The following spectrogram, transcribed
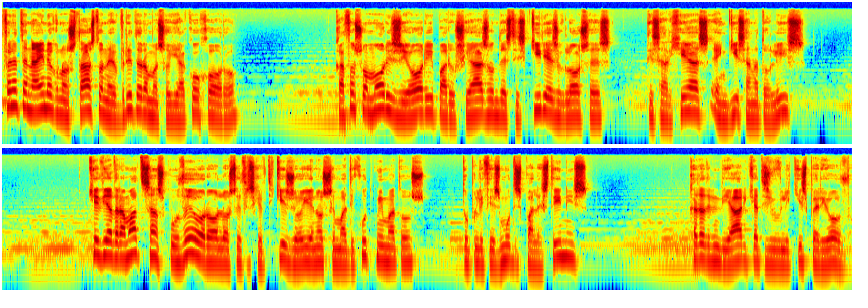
φαίνεται να είναι γνωστά στον ευρύτερο μεσογειακό χώρο, καθώς ομόριζοι όροι παρουσιάζονται στις κύριες γλώσσες της αρχαίας Εγγύς Ανατολής και διαδραμάτισαν σπουδαίο ρόλο στη θρησκευτική ζωή ενός σημαντικού τμήματος του πληθυσμού της Παλαιστίνης κατά την διάρκεια της βιβλικής περίοδου.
